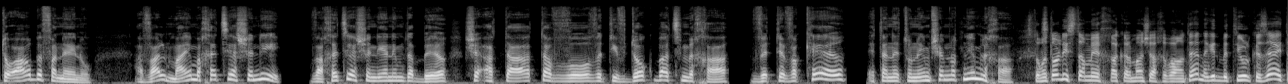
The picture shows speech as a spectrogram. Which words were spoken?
תואר בפנינו. אבל מה עם החצי השני? והחצי השני אני מדבר שאתה תבוא ותבדוק בעצמך ותבקר את הנתונים שהם נותנים לך. זאת אומרת לא להסתמך רק על מה שהחברה נותנת, נגיד בטיול כזה היית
